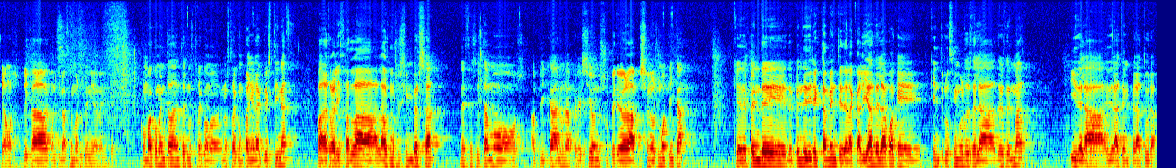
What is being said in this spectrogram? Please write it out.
que vamos a explicar a continuación más detenidamente. Como ha comentado antes nuestra, nuestra compañera Cristina, para realizar la, osmosis inversa necesitamos aplicar una presión superior a la presión osmótica que depende, depende directamente de la calidad del agua que, introducimos desde, el mar y de, la, y de, la, temperatura.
